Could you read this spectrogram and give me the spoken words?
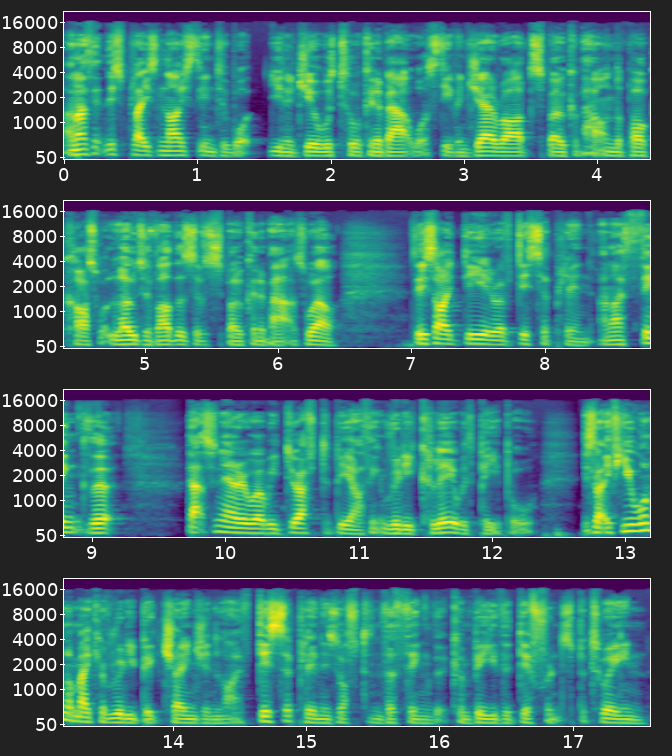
And I think this plays nicely into what, you know, Jill was talking about, what Steven Gerrard spoke about on the podcast, what loads of others have spoken about as well. This idea of discipline. And I think that that's an area where we do have to be, I think, really clear with people. It's like if you want to make a really big change in life, discipline is often the thing that can be the difference between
